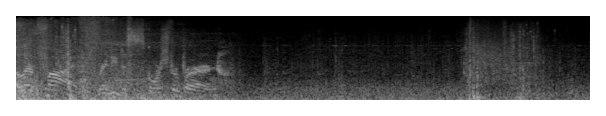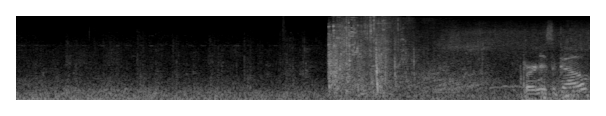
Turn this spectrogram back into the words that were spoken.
Alert 5, ready to scorch for burn. Burn is a go.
